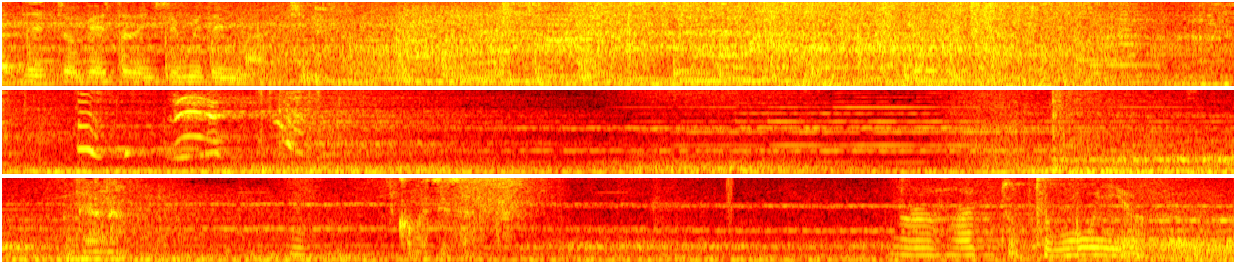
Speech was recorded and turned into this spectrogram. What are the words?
ha detto che è stata inseguita in macchina. Diana, come si sente? Non lo so, è tutto buio.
